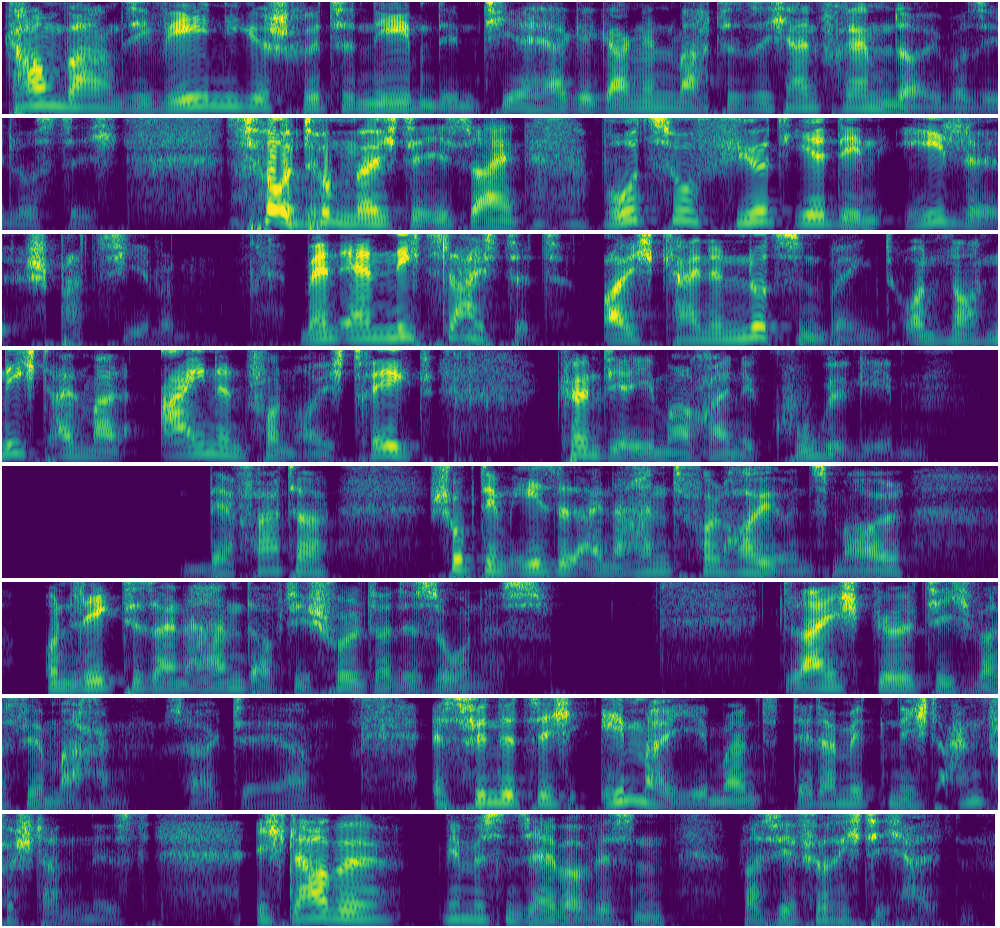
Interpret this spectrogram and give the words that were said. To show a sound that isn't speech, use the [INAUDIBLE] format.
Kaum waren sie wenige Schritte neben dem Tier hergegangen, machte sich ein Fremder über sie lustig. [LAUGHS] So dumm möchte ich sein. Wozu führt ihr den Esel spazieren? Wenn er nichts leistet, euch keinen Nutzen bringt und noch nicht einmal einen von euch trägt, könnt ihr ihm auch eine Kugel geben. Der Vater schob dem Esel eine Hand voll Heu ins Maul und legte seine Hand auf die Schulter des Sohnes. Gleichgültig, was wir machen, sagte er. Es findet sich immer jemand, der damit nicht einverstanden ist. Ich glaube, wir müssen selber wissen, was wir für richtig halten.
